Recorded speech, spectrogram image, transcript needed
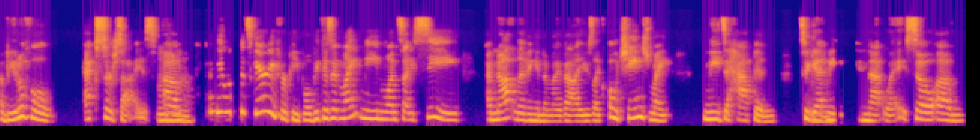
a beautiful exercise. Um, mm-hmm. Um, can be a little bit scary for people because it might mean once I see I'm not living into my values, like, oh, change might need to happen to get mm-hmm. me in that way. So, um,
